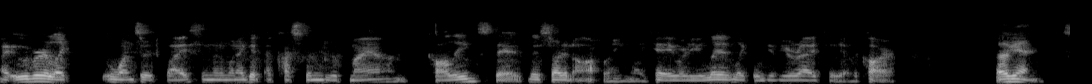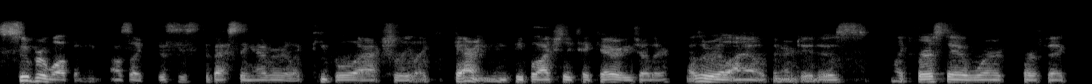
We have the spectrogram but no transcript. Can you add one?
I Uber like once or twice, and then when I get accustomed with my um, colleagues, they they started offering like, "Hey, where do you live? Like, we'll give you a ride till you have a car." Again, super welcoming. I was like, "This is the best thing ever." Like, people are actually like caring, and people actually take care of each other. That was a real eye opener, dude. It was like first day of work, perfect.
